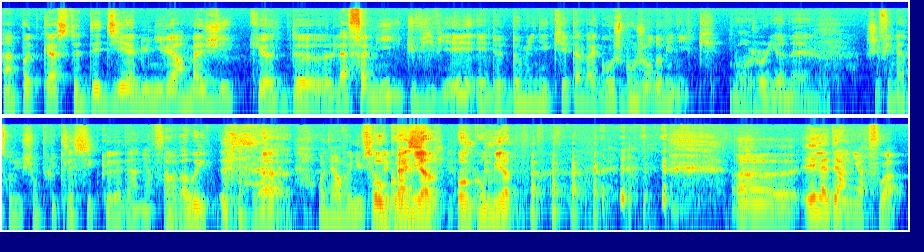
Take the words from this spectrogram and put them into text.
Un podcast dédié à l'univers magique de la famille du Vivier et de Dominique qui est à ma gauche. Bonjour Dominique. Bonjour Lionel. J'ai fait une introduction plus classique que la dernière fois. Ah bah oui, là, on est revenu sur oh les combien, basiques. oh combien. Euh, et la dernière fois,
